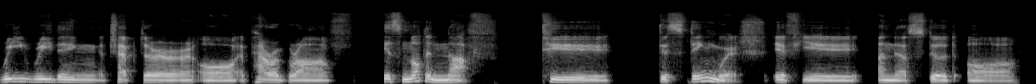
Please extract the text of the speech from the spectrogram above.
rereading a chapter or a paragraph is not enough to distinguish if you understood or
